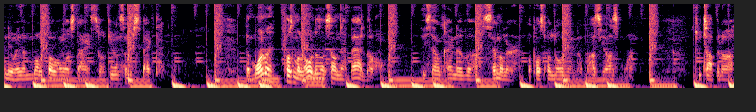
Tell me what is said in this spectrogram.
Anyway, the mofo almost died, so give him some respect. The one with Post Malone doesn't sound that bad, though they sound kind of uh, similar, Post Malone and Ozzy Osbourne, to top it off.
